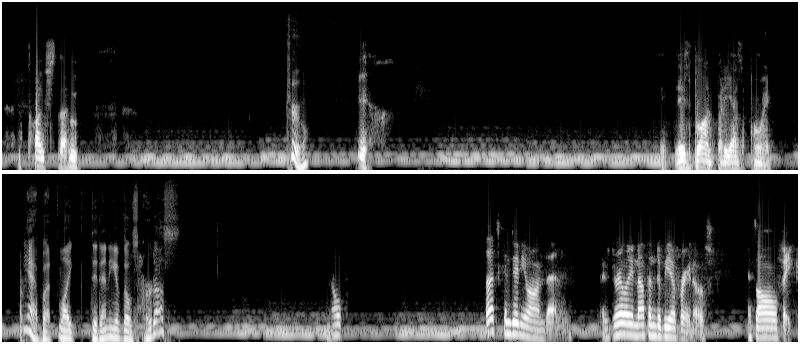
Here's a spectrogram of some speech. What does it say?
punch them. True. Yeah. He's blunt, but he has a point. Yeah, but like, did any of those hurt us? Nope. Let's continue on then. There's really nothing to be afraid of. It's all fake.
